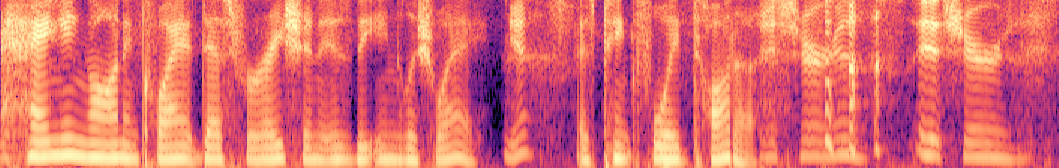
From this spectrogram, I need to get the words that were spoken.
hanging on in quiet desperation is the English way, yes, as Pink Floyd taught us. it sure is. It sure is.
